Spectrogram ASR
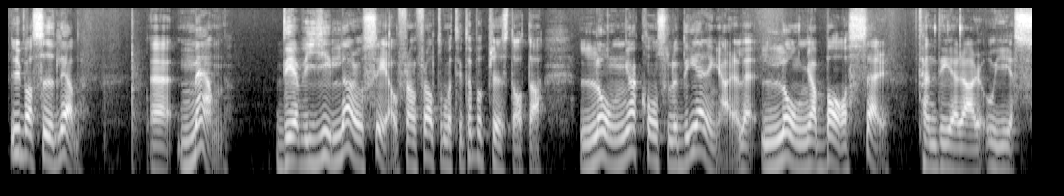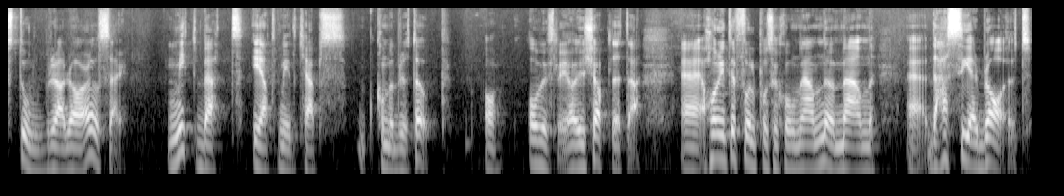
Det är bara sidled. Eh, men det vi gillar att se, och framförallt om man tittar på prisdata, långa konsolideringar eller långa baser tenderar att ge stora rörelser. Mitt bett är att midcaps kommer bryta upp. obviously, jag har ju köpt lite. Eh, har inte full position ännu, men eh, det här ser bra ut.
